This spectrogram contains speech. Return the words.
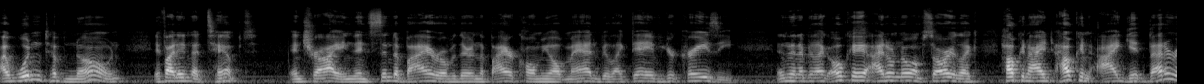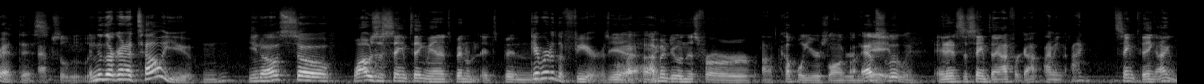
I wouldn't have known if I didn't attempt and try and then send a buyer over there and the buyer call me all mad and be like, Dave, you're crazy. And then I'd be like, okay, I don't know, I'm sorry. Like, how can I, how can I get better at this? Absolutely. And then they're gonna tell you, mm-hmm. you know. So Well, I was the same thing, man. It's been it's been get rid of the fear. Is what my Yeah, point. I've been doing this for a couple years longer. Than Absolutely. Dave. and it's the same thing. I forgot. I mean, I same thing. I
